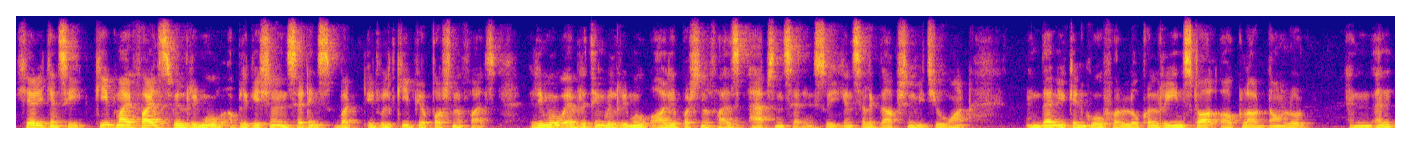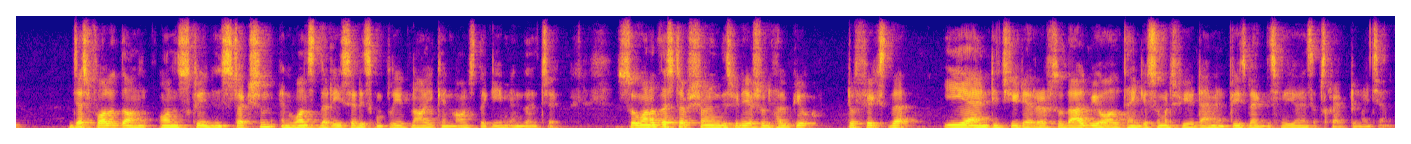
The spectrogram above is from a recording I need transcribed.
here you can see keep my files will remove application and settings but it will keep your personal files. Remove everything will remove all your personal files apps and settings. So you can select the option which you want and then you can go for local reinstall or cloud download and then just follow the on-screen instruction and once the reset is complete now you can launch the game and then check. So one of the steps shown in this video should help you to fix the EA anti-cheat error. So that'll be all. Thank you so much for your time and please like this video and subscribe to my channel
